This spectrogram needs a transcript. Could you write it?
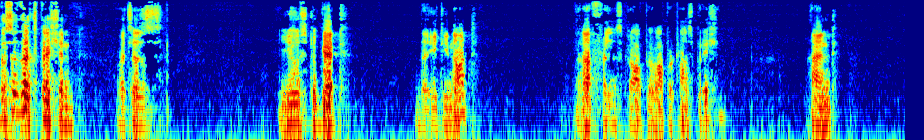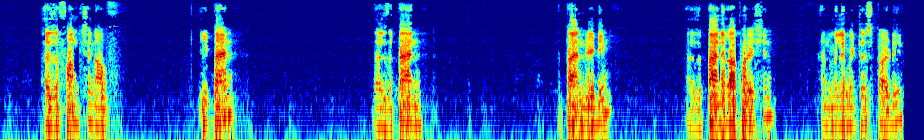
This is the expression which is used to get the ET naught, reference crop evapotranspiration and as a function of EPAN, there's the pan, the pan reading, there's the pan evaporation and millimeters per day.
